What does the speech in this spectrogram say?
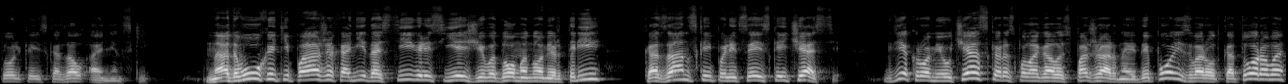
Только и сказал Аннинский. На двух экипажах они достигли съезжего дома номер три Казанской полицейской части, где кроме участка располагалось пожарное депо, из ворот которого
